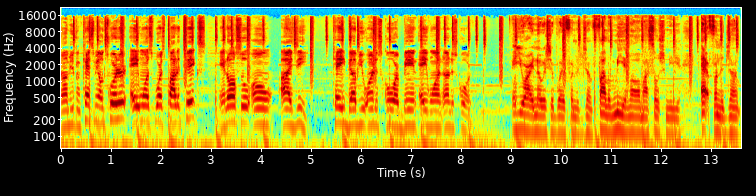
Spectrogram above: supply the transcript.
Um, you can catch me on Twitter, A1 Sports Politics, and also on IG, KW underscore Ben A1 underscore. And you already know it's your boy from the jump. Follow me and all my social media at from the jump.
